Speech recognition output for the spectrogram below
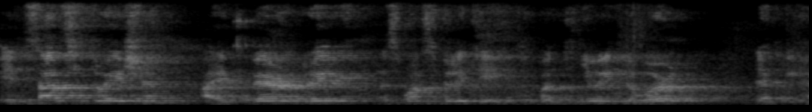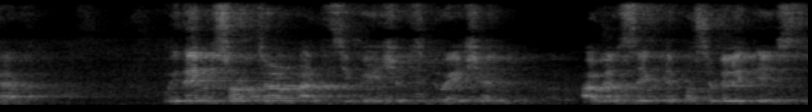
In such situation, I bear grave responsibility to continuing the work that we have. Within short-term anticipation situation, I will seek the possibilities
